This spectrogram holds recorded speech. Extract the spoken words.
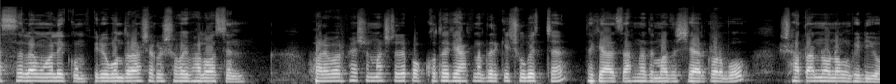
আসসালামু আলাইকুম। প্রিয় বন্ধুরা, আশা করি সবাই ভালো আছেন। ফরএভার ফ্যাশন মাস্টারের পক্ষ থেকে আপনাদেরকে শুভেচ্ছা। থেকে আজ আপনাদের মাঝে শেয়ার করব সাতান্ন নং ভিডিও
